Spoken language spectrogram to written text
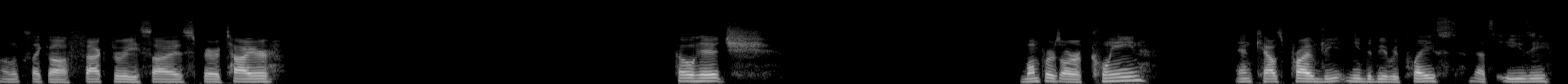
Uh, looks like a factory size spare tire. Tow hitch. Bumpers are clean. End caps probably be, need to be replaced. That's easy.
